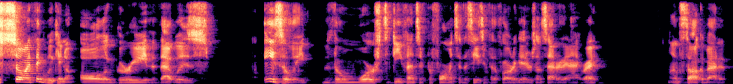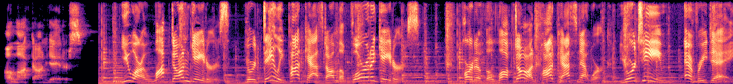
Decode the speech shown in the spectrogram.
So I think we can all agree that that was easily the worst defensive performance of the season for the Florida Gators on Saturday night, right? Let's talk about it on Locked On Gators. You are Locked On Gators, your daily podcast on the Florida Gators. Part of the Locked On Podcast Network, your team every day.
